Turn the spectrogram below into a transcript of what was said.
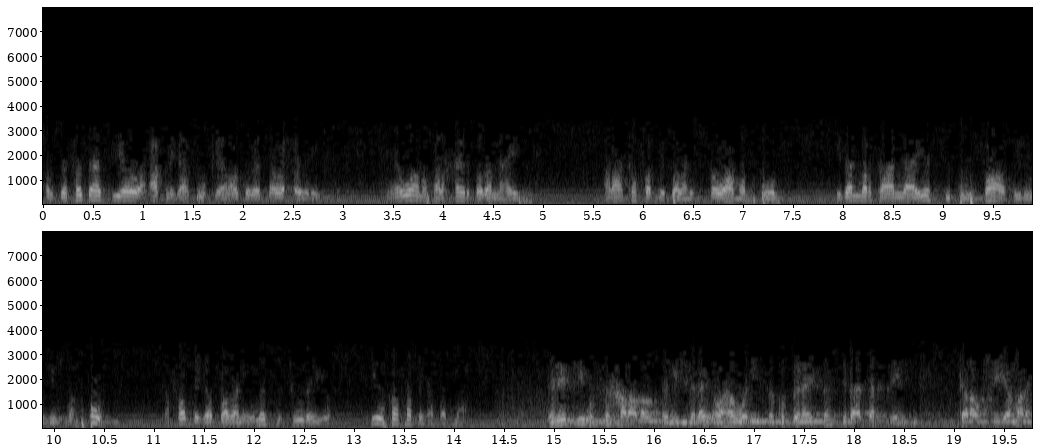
falsafadaas iyo caqligaasuu keeno dabeedna waxau yihi ee waanu kala khayr badannahay anaa ka fadli badan isna waa maftuul idan markaa laa yasjudu alfaadilu lilmaftuul ka fadliga badani uma sujuudayo si uu ka fadliga badnaa. Daliilkiibuu si khalada u daliishaday oo hawadiisa ku binaysan sidaa darteed garawshiyo male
